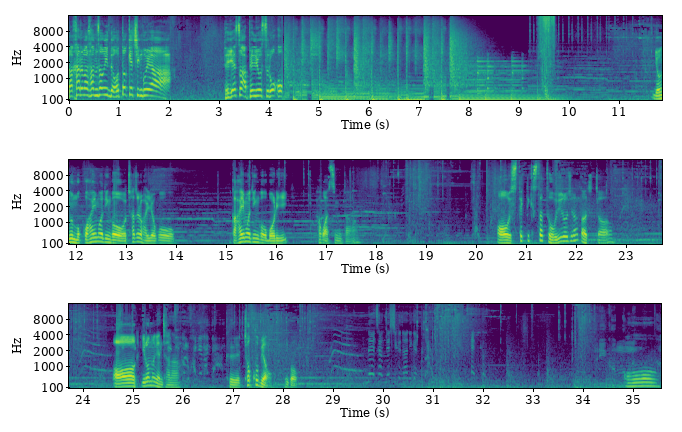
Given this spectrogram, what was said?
나 카르마 삼성인데 어떻게 친구야? 되겠어 아펠리오스로? 어. 연은 먹고 하이머딩거 찾으러 가려고 아까 하이머딩거 머리 하고 왔습니다. 어 스택 틱 스타트 어지러지하다 진짜. 어 이러면 괜찮아. 그 척후병 이거 오.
